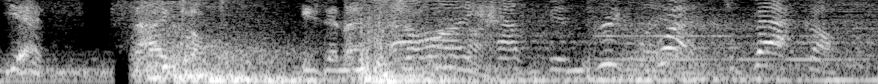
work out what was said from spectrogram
Yes, Cyclops is an astronomer. Request backup.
